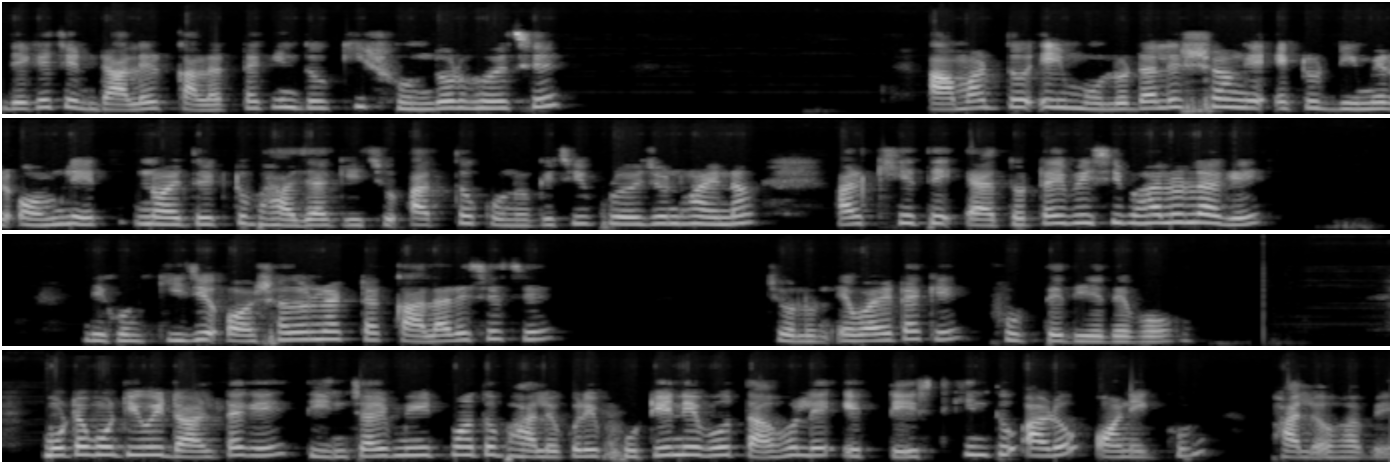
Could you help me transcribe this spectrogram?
দেখেছেন, ডালের কালারটা কিন্তু কি সুন্দর হয়েছে। আমার তো এই মূলো ডালের সঙ্গে একটু ডিমের অমলেট, নয়তো একটু ভাজা কিছু, আর তো কোনো কিছুই প্রয়োজন হয় না। আর খেতে এতটাই বেশি ভালো লাগে। দেখুন, কি যে অসাধারণ একটা কালার এসেছে। চলুন এবার এটাকে ফুটতে দিয়ে দেব। মোটামুটি ওই ডালটাকে তিন চার মিনিট মতো ভালো করে ফুটিয়ে নেব, তাহলে এর টেস্ট কিন্তু আরও অনেক গুণ ভালো হবে।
